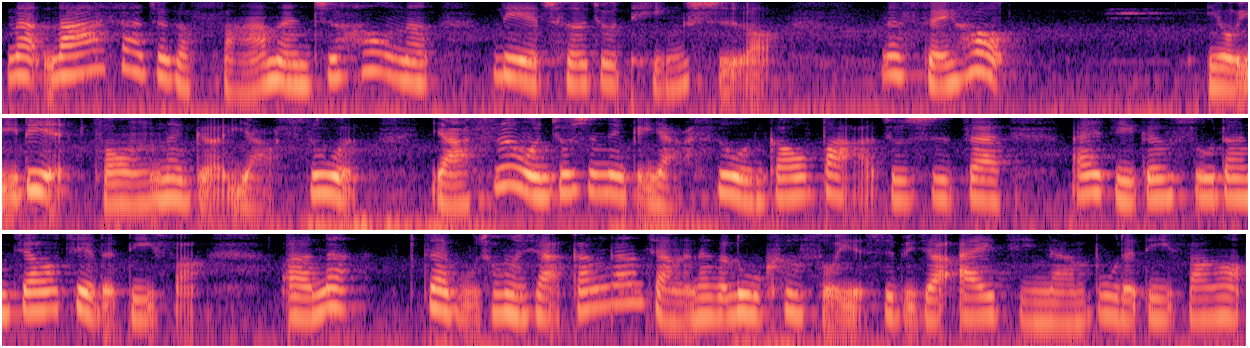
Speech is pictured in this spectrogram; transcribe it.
那拉下这个阀门之后呢，列车就停驶了。那随后有一列从那个雅斯文，雅斯文就是那个雅斯文高坝，就是在埃及跟苏丹交界的地方。呃，那。再补充一下，刚刚讲的那个路克索也是比较埃及南部的地方哦。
